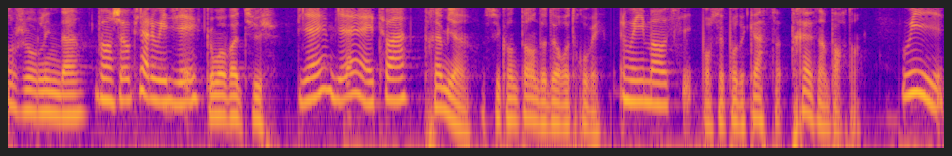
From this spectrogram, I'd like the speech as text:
Bonjour Linda. Bonjour Pierluigi. Comment vas-tu? Bien, bien. Et toi? Très bien. Je suis content de te retrouver. Oui, moi aussi. Pour ce podcast très important. Oui,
